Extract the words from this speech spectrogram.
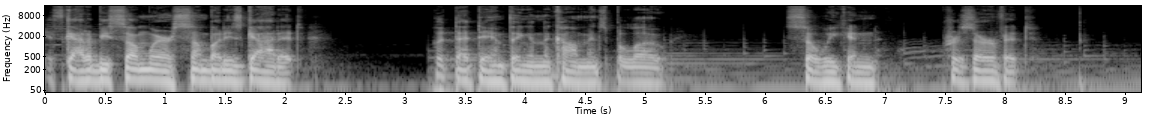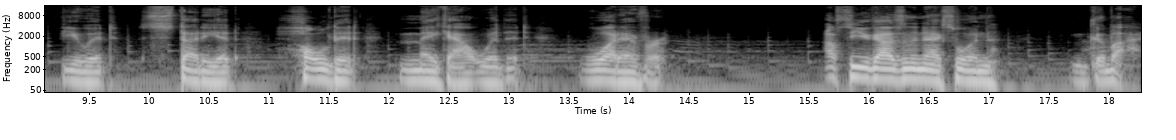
It's got to be somewhere somebody's got it. Put that damn thing in the comments below so we can preserve it, view it, study it, hold it, make out with it, whatever. I'll see you guys in the next one. Goodbye.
